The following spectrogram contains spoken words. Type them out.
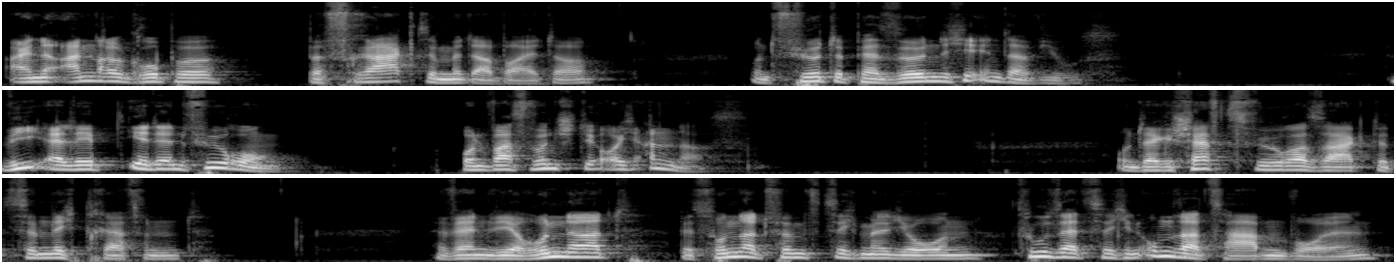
Eine andere Gruppe befragte Mitarbeiter und führte persönliche Interviews. Wie erlebt ihr denn Führung? Und was wünscht ihr euch anders? Und der Geschäftsführer sagte ziemlich treffend, wenn wir 100 bis 150 Millionen zusätzlichen Umsatz haben wollen,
